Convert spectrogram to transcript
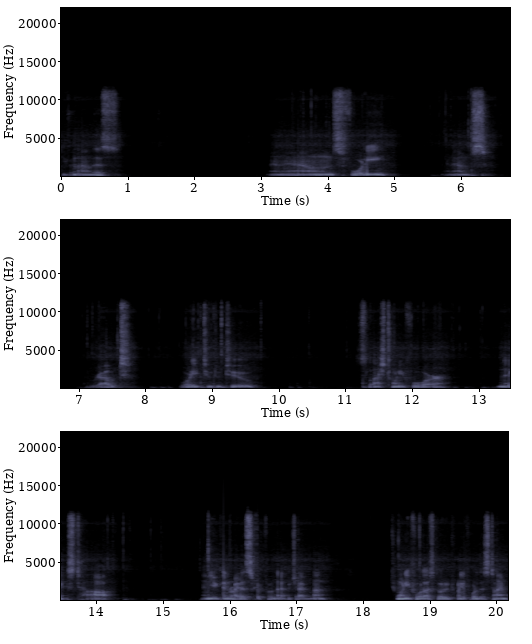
keep an eye on this. Announce 40 announce route 4222 slash 24 next hop and you can write a script for that which I've done. 24 let's go to 24 this time.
